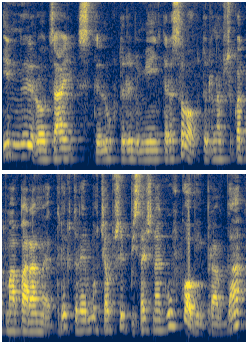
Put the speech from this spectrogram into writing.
inny rodzaj stylu, który by mnie interesował, który na przykład ma parametry, które bym chciał przypisać nagłówkowi, prawda?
